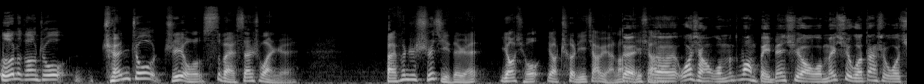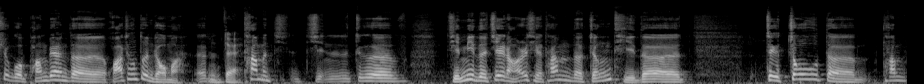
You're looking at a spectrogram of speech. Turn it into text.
俄勒冈州全州只有四百三十万人。百分之十几的人要求要撤离家园了。对，呃，我想我们往北边去啊，我没去过，但是我去过旁边的华盛顿州嘛。呃，对，他们紧这个紧密的接壤，而且他们的整体的这个州的他们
